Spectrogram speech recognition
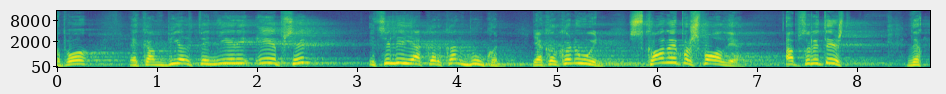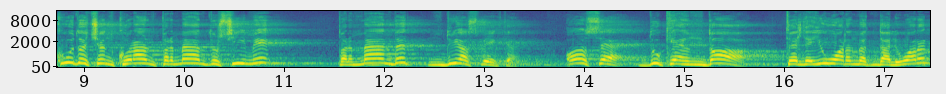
Apo? E ka mbjell te njeri epshin i cili ia kërkon bukën, ia kërkon ujin. S'ka nevojë për shpallje. Absolutisht. Dhe kudo që në Kur'an përmendet ushqimi, Përmendet në dy aspekte, ose duke e nda të lejuarën me të ndaluarën,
